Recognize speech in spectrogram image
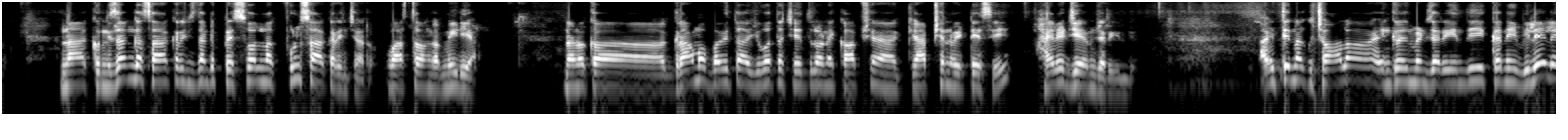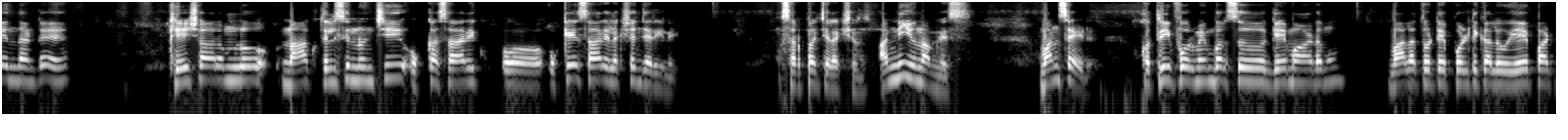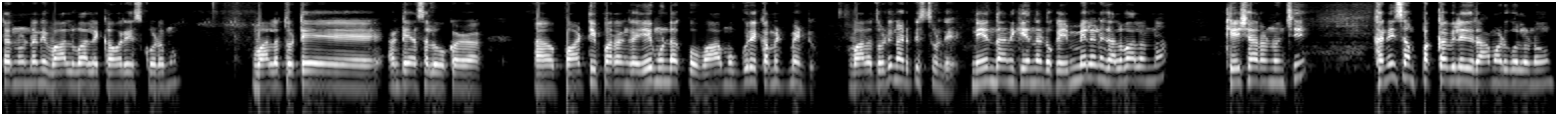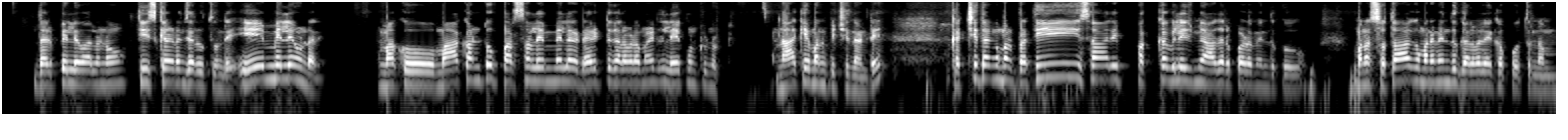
నాకు నిజంగా సహకరించిందంటే ప్రెస్ వాళ్ళు నాకు ఫుల్ సహకరించారు వాస్తవంగా మీడియా. నన్ను ఒక గ్రామ భవిత యువత చేతిలో అనే కాప్షన్ క్యాప్షన్ పెట్టేసి హైలైట్ చేయడం జరిగింది. అయితే నాకు చాలా ఎంకరేజ్మెంట్ జరిగింది. కానీ విలేజ్ ఏంటంటే కేశారంలో నాకు తెలిసిన నుంచి ఒక్కసారి ఒకేసారి ఎలక్షన్ జరిగినాయి. సర్పంచ్ ఎలక్షన్స్ అన్ని యునామినెస్ వన్ సైడ్ ఒక త్రీ ఫోర్ మెంబర్స్ గేమ్ ఆడము వాళ్ళతోటే పొలిటికల్ ఏ పార్టీ అని ఉండని వాళ్ళు వాళ్ళే కవర్ చేసుకోవడము వాళ్ళతోటే అంటే అసలు ఒక పార్టీ పరంగా ఏమి ఉండకపో ఆ ముగ్గురే కమిట్మెంట్ వాళ్ళతోటి నడిపిస్తుండే. నేను దానికి ఏంటంటే ఒక ఎమ్మెల్యేని కలవాలన్నా కేశారం నుంచి కనీసం పక్క విలేజ్ రామడుగులను దర్పెల్లి వాళ్ళను తీసుకెళ్ళడం జరుగుతుండే. ఏ ఎమ్మెల్యే ఉండని. మాకు మాకంటూ పర్సనల్ ఎమ్మెల్యే డైరెక్ట్ కలవడం అనేది లేకుంటున్నట్టు నాకేమనిపించిందంటే ఖచ్చితంగా మనం ప్రతిసారి పక్క విలేజ్ మీద ఆధారపడడం ఎందుకు? మన స్వతహాగా మనం ఎందుకు గెలవలేకపోతున్నాం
